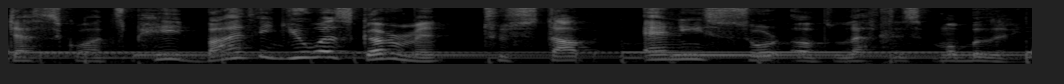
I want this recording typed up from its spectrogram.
death squads paid by the US government to stop any sort of leftist mobility.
